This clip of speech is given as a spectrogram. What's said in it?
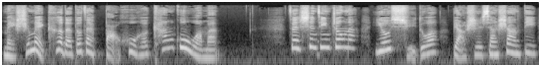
每时每刻的都在保护和看顾我们。在圣经中呢，有许多表示向上帝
